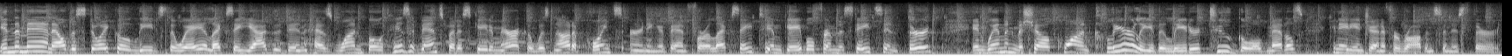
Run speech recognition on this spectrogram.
In the men, Elvis Stojko leads the way. Alexei Yagudin has won both his events, but Skate America was not a points-earning event for Alexei. Tim Goebel from the States in third. In women, Michelle Kwan clearly the leader, two gold medals. Canadian Jennifer Robinson is third.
